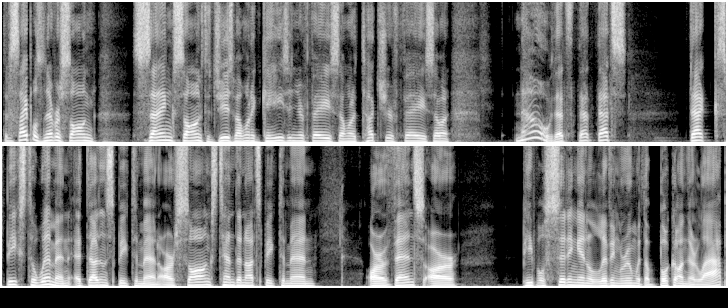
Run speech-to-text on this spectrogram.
The disciples never song sang songs to Jesus, I want to gaze in your face, I want to touch your face. I want No, that's that that's that speaks to women. It doesn't speak to men. Our songs tend to not speak to men. Our events are people sitting in a living room with a book on their lap.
